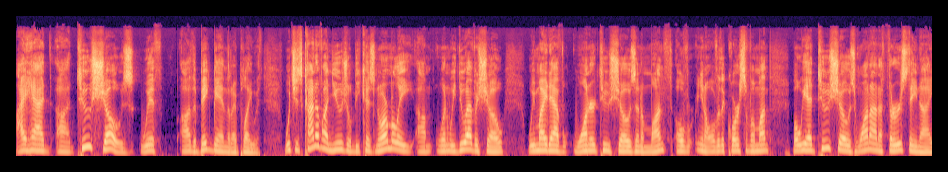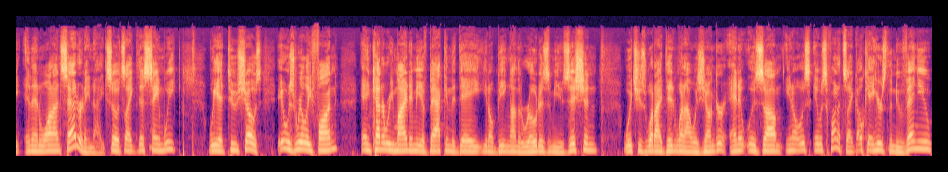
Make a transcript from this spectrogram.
I had uh, two shows with uh, the big band that I play with, which is kind of unusual because normally um, when we do have a show, we might have one or two shows in a month over you know over the course of a month. But we had two shows, one on a Thursday night and then one on Saturday night. So it's like this same week we had two shows. It was really fun and kind of reminded me of back in the day, you know, being on the road as a musician which is what I did when I was younger. And it was, um, you know, it was it was fun. It's like, okay, here's the new venue.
